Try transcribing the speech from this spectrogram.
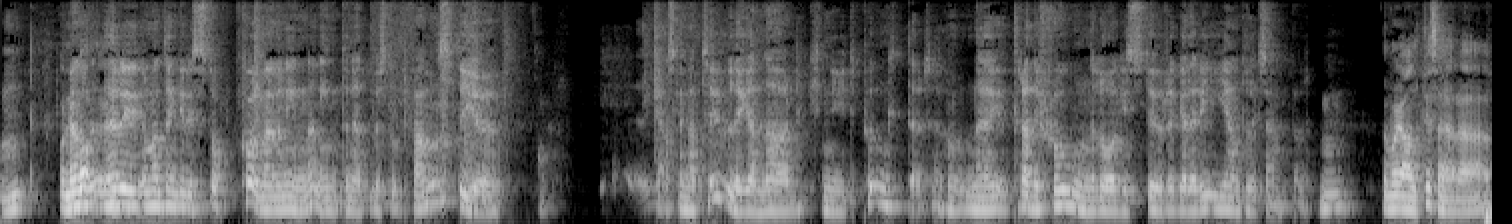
Mm. Och nu var, här i, om man tänker i Stockholm, även innan internet blev stort, fanns det ju ganska naturliga nördknytpunkter. När tradition låg i Sturegallerian till exempel. det var ju alltid så här äh,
